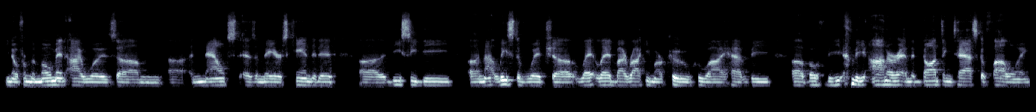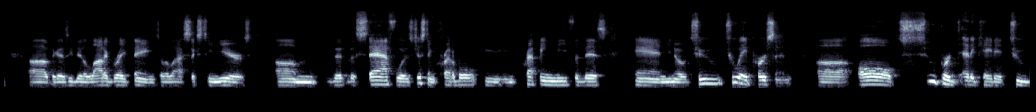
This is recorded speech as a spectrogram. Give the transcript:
You know, from the moment I was um, uh, announced as a mayor's candidate, uh, DCD, uh, not least of which uh, led, led by Rocky Marcoux, who I have the uh, both the the honor and the daunting task of following, uh, because he did a lot of great things over the last 16 years. Um, the the staff was just incredible in, in prepping me for this, and you know, to to a person, uh, all super dedicated to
